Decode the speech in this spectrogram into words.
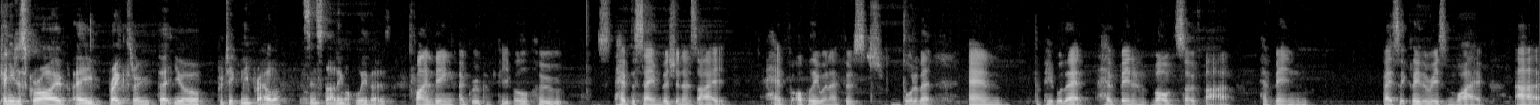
Can you describe a breakthrough that you're particularly proud of since starting Opoly, that is? Finding a group of people who have the same vision as I had for Opoly when I first thought of it, and the people that have been involved so far have been basically the reason why uh,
